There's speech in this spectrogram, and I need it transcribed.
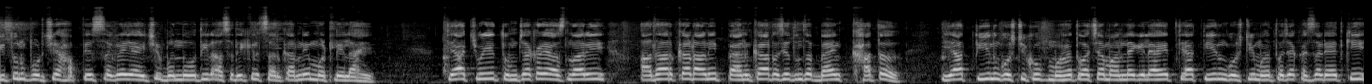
इथून पुढचे हप्ते सगळे यायचे बंद होतील असं देखील सरकारने म्हटलेलं आहे. त्याचवेळी तुमच्याकडे असणारी आधार कार्ड आणि पॅन कार्ड असे तुमचं बँक खातं या तीन गोष्टी खूप महत्त्वाच्या मानल्या गेल्या आहेत. त्या तीन गोष्टी महत्त्वाच्या कशासाठी आहेत की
